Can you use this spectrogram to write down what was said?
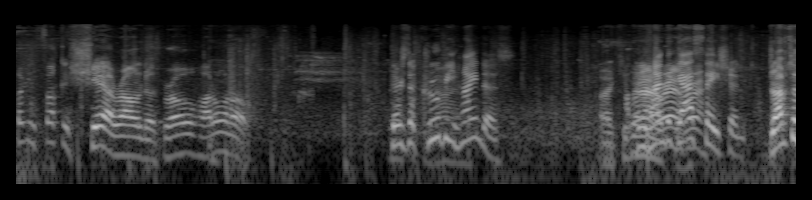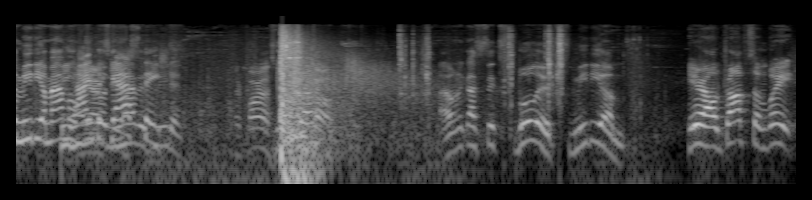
putting fucking shit around us, bro. I don't wanna. There's a crew behind us. Alright, keep Where it at, up. Behind the where at, gas where at? station. Drop some medium ammo. Behind Nico, the gas have it, station. They're far as Let's go. I only got six bullets. Medium. Here, I'll drop some. Wait.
